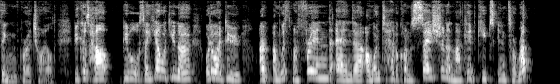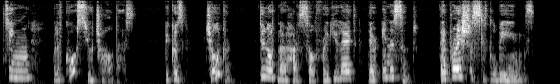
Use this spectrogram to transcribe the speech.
thing for a child. Because how people will say, yeah, what well, you know, what do I do? I'm, I'm with my friend and uh, I want to have a conversation and my kid keeps interrupting. Well, of course your child does because children do not know how to self-regulate. They're innocent. They're precious little beings.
